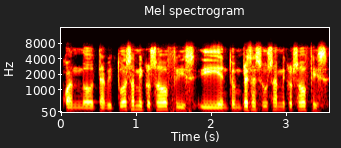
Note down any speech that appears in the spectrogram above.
cuando te habitúas a Microsoft Office y en tu empresa se usa Microsoft Office,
